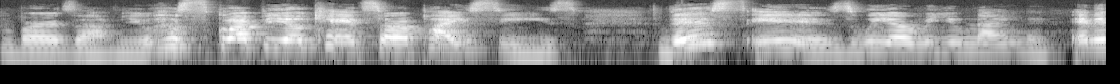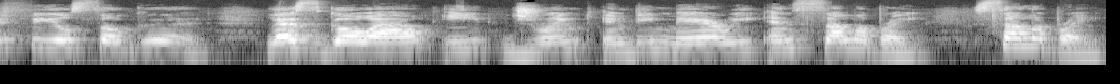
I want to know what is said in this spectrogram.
mm, Bird's eye view. Scorpio, Cancer, Pisces. This is we are reunited and it feels so good. Let's go out, eat, drink, and be merry and celebrate. Celebrate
